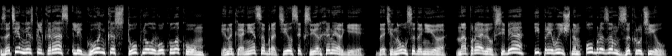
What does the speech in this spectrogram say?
Затем несколько раз легонько стукнул его кулаком и, наконец, обратился к сверхэнергии, дотянулся до нее, направил в себя и привычным образом закрутил.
